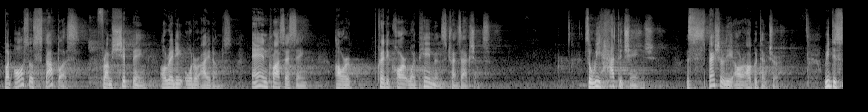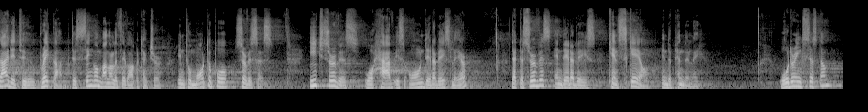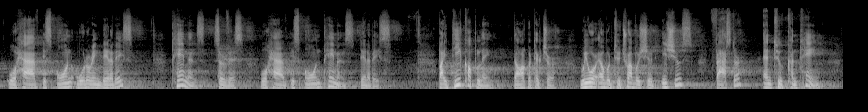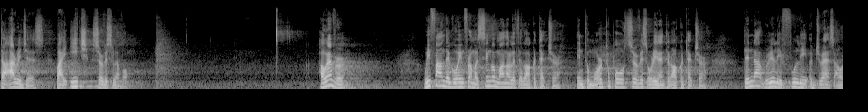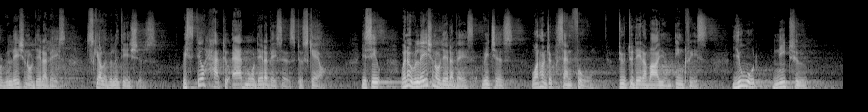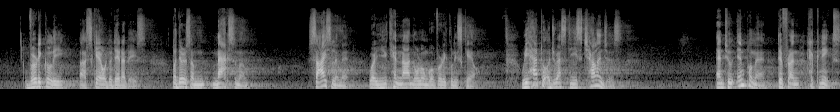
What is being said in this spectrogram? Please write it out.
but also stop us from shipping already ordered items and processing our credit card or payments transactions. So we had to change, especially our architecture. we decided to break up the single monolithic architecture into multiple services. Each service will have its own database layer that the service and database can scale independently. Ordering system will have its own ordering database. Payments service will have its own payments database. By decoupling the architecture, we were able to troubleshoot issues faster and to contain the outages by each service level. However, we found that going from a single monolithic architecture into multiple service-oriented architecture did not really fully address our relational database scalability issues. We still had to add more databases to scale. You see, when a relational database reaches 100% full due to data volume increase, you would need to vertically uh, scale the database. But there is a maximum size limit where you cannot no longer vertically scale. We had to address these challenges and to implement different techniques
